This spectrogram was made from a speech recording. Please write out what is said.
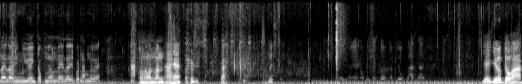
lấy lại như ghế chục nữa mình lấy lại ba năm nữa rồi. Con nào mạnh mạnh thả ha. Rồi. Đi. Về dưới lớp chuột hả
